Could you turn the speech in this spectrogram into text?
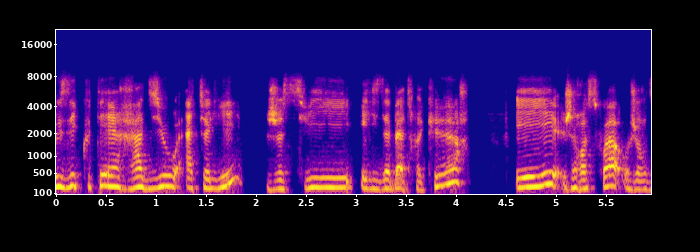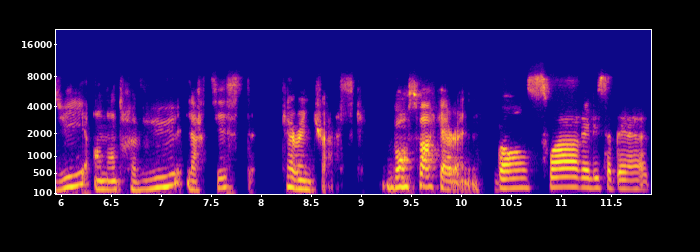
Vous écoutez Radio Atelier. Je suis Elisabeth Recure et je reçois aujourd'hui en entrevue l'artiste Karen Trask. Bonsoir, Karen. Bonsoir, Elisabeth.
